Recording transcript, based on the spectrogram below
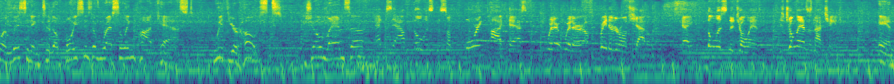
are listening to the Voices of Wrestling podcast with your hosts, Joe Lanza X out go listen to some boring podcast where they're, where they're afraid of their own shadow. Okay? Don't listen to Joe Lanza because Joe Lanza's not changing. and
